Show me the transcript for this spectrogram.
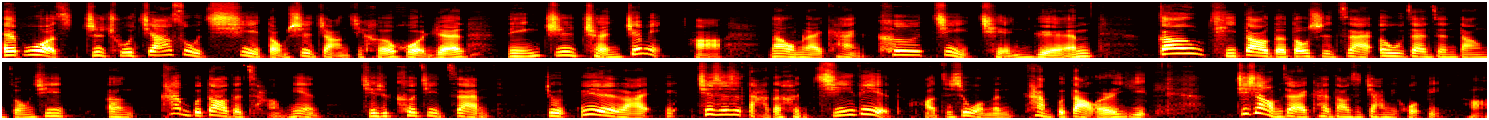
AppWorks 支出加速器董事长及合伙人林之成 Jimmy。好，那我们来看科技前沿。刚提到的都是在俄乌战争当中，其实嗯看不到的场面，其实科技战就越来越其实是打得很激烈的哈，只是我们看不到而已。接下来我们再来看到是加密货币哈。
